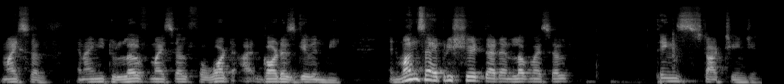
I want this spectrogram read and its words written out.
myself. And i need to love myself for what god has given me. And once i appreciate that and love myself things start changing.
